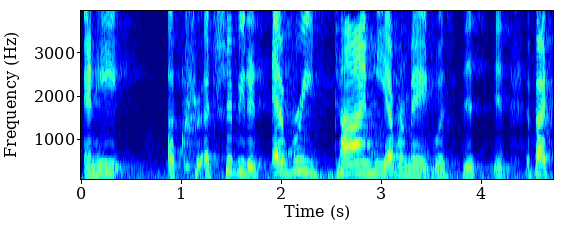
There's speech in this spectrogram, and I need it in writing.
And he attributed every dime he ever made was this is in fact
